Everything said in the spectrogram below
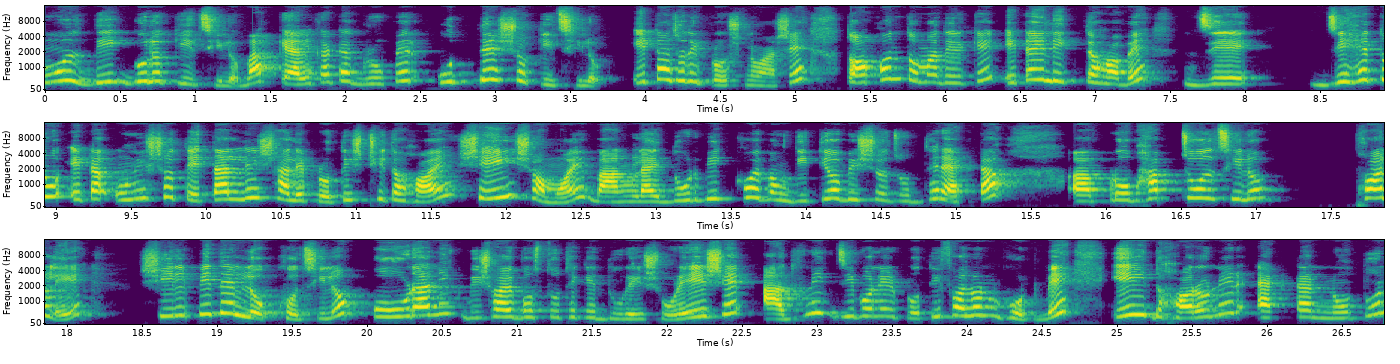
মূল দিকগুলো কি ছিল বা ক্যালকাটা গ্রুপের উদ্দেশ্য কি ছিল, এটা যদি প্রশ্ন আসে, তখন তোমাদেরকে এটাই লিখতে হবে যে যেহেতু এটা উনিশশো তেতাল্লিশ সালে প্রতিষ্ঠিত হয়, সেই সময় বাংলায় দুর্ভিক্ষ এবং দ্বিতীয় বিশ্বযুদ্ধের একটা প্রভাব চলছিল। ফলে শিল্পীদের লক্ষ্য ছিল পৌরাণিক বিষয়বস্তু থেকে দূরে সরে এসে আধুনিক জীবনের প্রতিফলন ঘটবে এই ধরনের একটা নতুন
